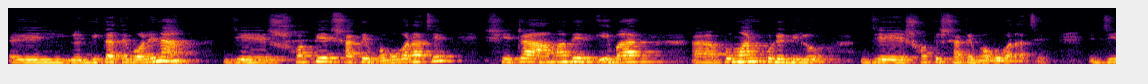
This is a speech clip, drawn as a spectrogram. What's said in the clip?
এই গীতাতে বলে না যে সতের সাথে ভগবান আছে। সেটা আমাদের এবার প্রমাণ করে দিল যে সতের সাথে ভগবান আছে। যে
